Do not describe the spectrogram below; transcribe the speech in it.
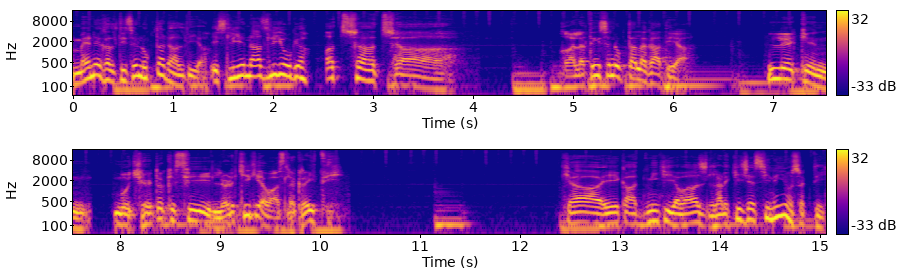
मैंने गलती से नुक्ता डाल दिया इसलिए नाजली हो गया। अच्छा अच्छा। गलती से नुक्ता लगा दिया। लेकिन मुझे तो किसी लड़की की आवाज़ लग रही थी। क्या एक आदमी की आवाज़ लड़की जैसी नहीं हो सकती?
